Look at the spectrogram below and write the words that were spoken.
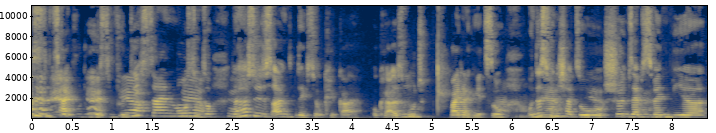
das ist die Zeit, wo du ein bisschen für Ja. dich sein musst Ja. und so. Dann hörst du dir das an und denkst dir, okay, geil, okay, alles Mhm. gut, weiter geht's so. Und das finde ich halt so schön, selbst wenn wir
